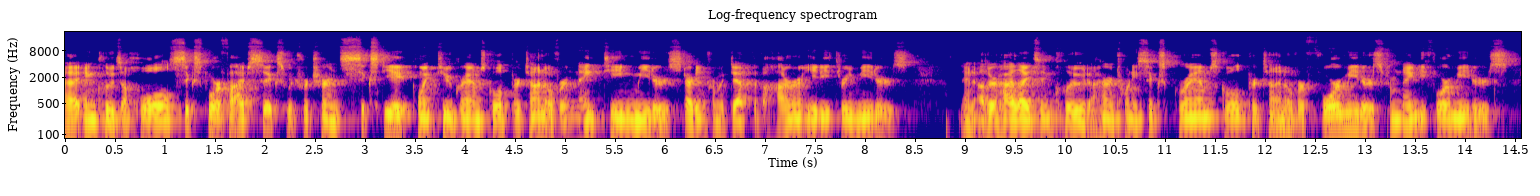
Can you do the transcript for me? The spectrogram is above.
uh, includes a hole 6456, which returns 68.2 grams gold per ton over 19 meters, starting from a depth of 183 meters. And other highlights include 126 grams gold per ton over 4 meters from 94 meters,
